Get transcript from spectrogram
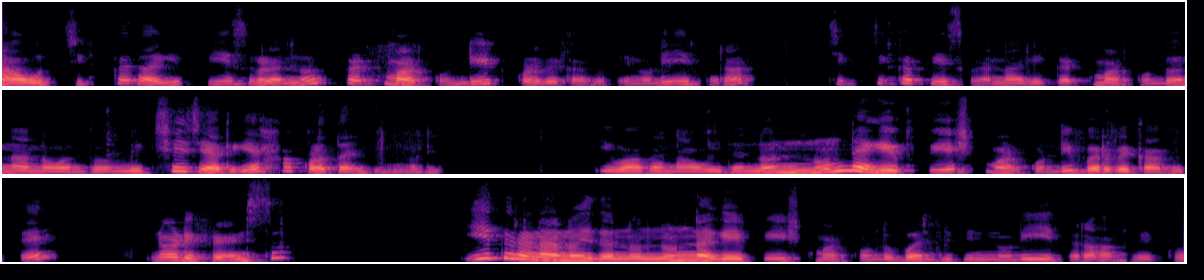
ನಾವು ಚಿಕ್ಕದಾಗಿ ಪೀಸ್ಗಳನ್ನು ಕಟ್ ಮಾಡ್ಕೊಂಡು ಇಟ್ಕೊಳ್ಬೇಕಾಗುತ್ತೆ ನೋಡಿ ಈ ಥರ ಚಿಕ್ಕ ಚಿಕ್ಕ ಪೀಸ್ಗಳನ್ನಾಗಿ ಕಟ್ ಮಾಡಿಕೊಂಡು ನಾನು ಒಂದು ಮಿಕ್ಸಿ ಜಾರಿಗೆ ಹಾಕ್ಕೊಳ್ತಾ ಇದ್ದೀನಿ ನೋಡಿ. ಇವಾಗ ನಾವು ಇದನ್ನು ನುಣ್ಣಗೆ ಪೇಸ್ಟ್ ಮಾಡ್ಕೊಂಡು ಬರಬೇಕಾಗುತ್ತೆ. ನೋಡಿ ಫ್ರೆಂಡ್ಸ್, ಈ ಥರ ನಾನು ಇದನ್ನು ನುಣ್ಣಗೆ ಪೇಸ್ಟ್ ಮಾಡಿಕೊಂಡು ಬಂದಿದ್ದೀನಿ ನೋಡಿ ಈ ಥರ ಆಗಬೇಕು.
